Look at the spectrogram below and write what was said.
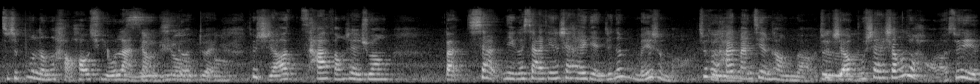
就是不能好好去游览的一个对嗯，就只要擦防晒霜。把夏那个夏天晒黑点真的没什么，就是还蛮健康的，就只要不晒伤就好了。所以，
